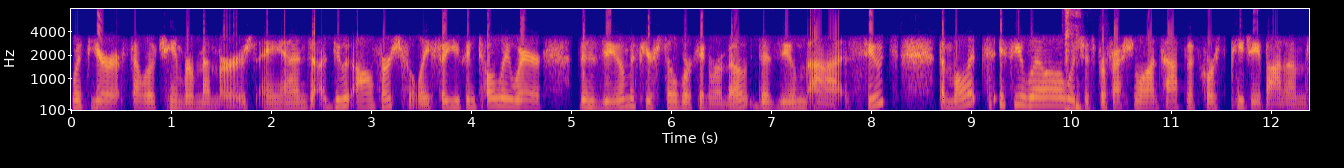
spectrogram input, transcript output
with your fellow chamber members and uh, do it all virtually. So you can totally wear the Zoom if you're still working remote, the Zoom uh, suit, the mullet, if you will, which is professional on top, and of course, PJ bottoms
